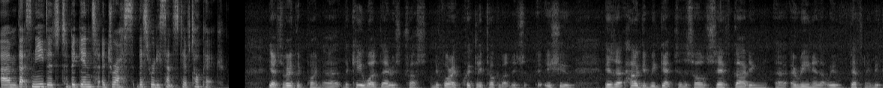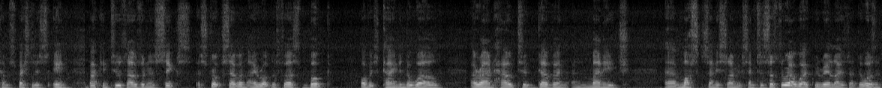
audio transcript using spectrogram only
um, that's needed to begin to address this really sensitive topic? Yeah, it's a very good point. Uh, the key word there is trust. Before I quickly talk about this issue, is that how did we get to this whole safeguarding uh, arena that we've definitely become specialists in? Back in 2006, a stroke seven, I wrote the first book of its kind in the world around how to govern and manage uh, mosques and Islamic centers. So through our work, we realized that there wasn't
